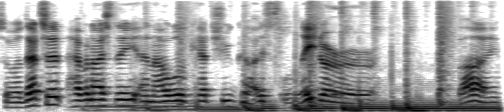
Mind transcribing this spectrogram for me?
so that's it. Have a nice day, and I will catch you guys later. Bye.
